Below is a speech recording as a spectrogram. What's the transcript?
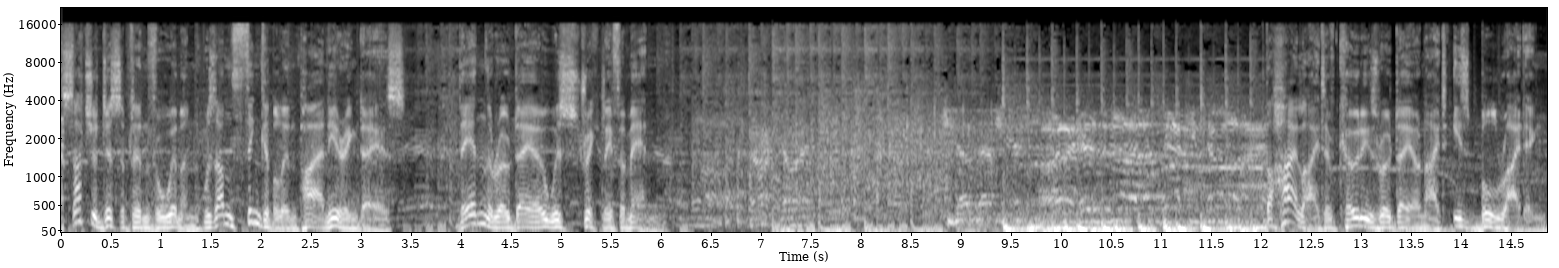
Such a discipline for women was unthinkable in pioneering days. Then the rodeo was strictly for men. The highlight of Cody's rodeo night is bull riding,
